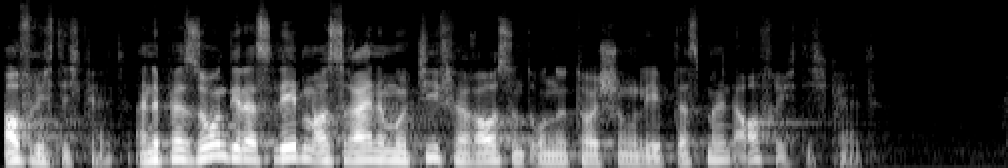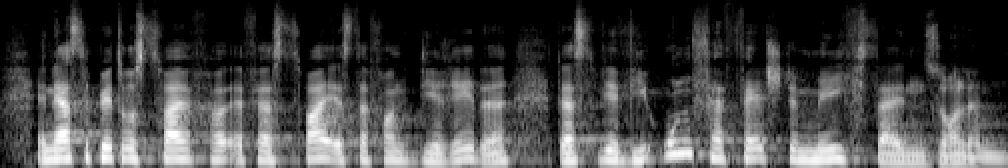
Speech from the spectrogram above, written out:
Aufrichtigkeit. Eine Person, die das Leben aus reinem Motiv heraus und ohne Täuschung lebt, das meint Aufrichtigkeit. In 1. Petrus 2, Vers 2 ist davon die Rede, dass wir wie unverfälschte Milch sein sollen.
